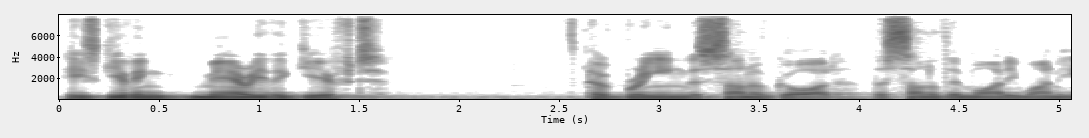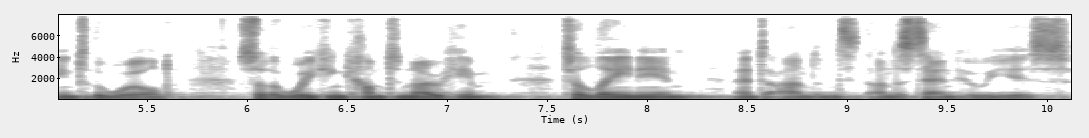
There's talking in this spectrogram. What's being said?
he's giving Mary the gift of bringing the Son of God, the Son of the Mighty One, into the world so that we can come to know him, to lean in, and to understand who he is.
